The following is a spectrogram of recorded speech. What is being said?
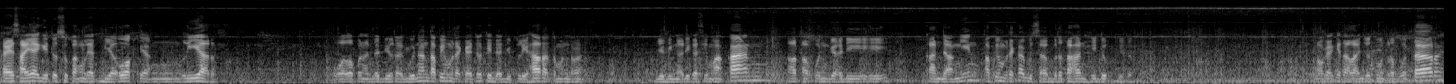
kayak saya gitu suka ngeliat biawak yang liar. Walaupun ada di Ragunan tapi mereka itu tidak dipelihara teman-teman. Jadi nggak dikasih makan ataupun nggak dikandangin tapi mereka bisa bertahan hidup gitu oke kita lanjut muter-muter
